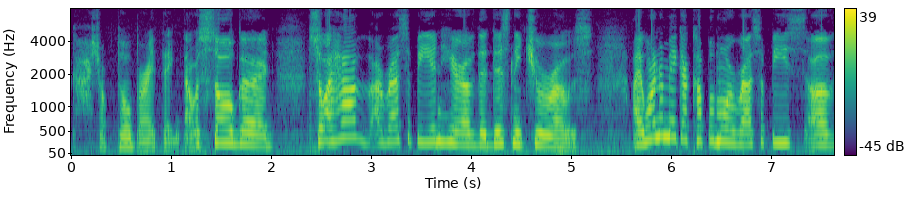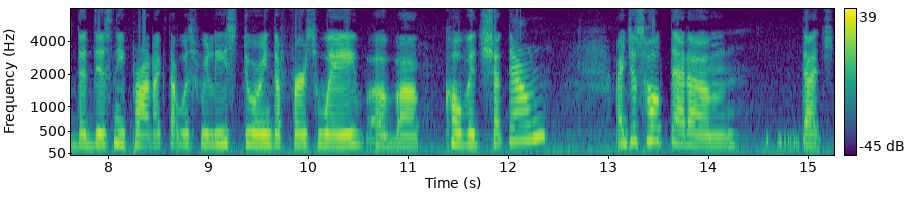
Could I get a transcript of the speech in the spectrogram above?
gosh, October, I think. That was so good. So I have a recipe in here of the Disney churros. I want to make a couple more recipes of the Disney product that was released during the first wave of uh, COVID shutdown. I just hope that um, that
